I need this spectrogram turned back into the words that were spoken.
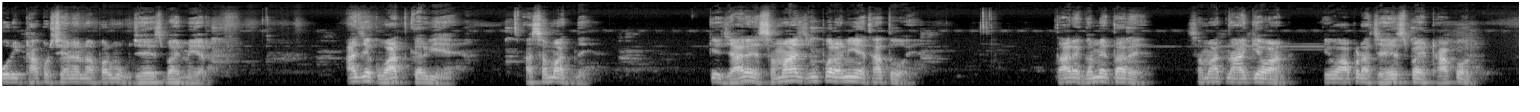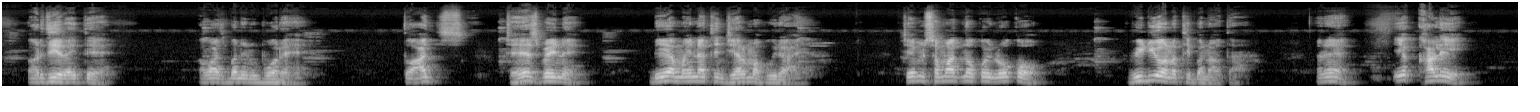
કોરી ઠાકોર સેનાના પ્રમુખ જયેશભાઈ મેર. આજે એક વાત કરવી છે આ સમાજને, કે જ્યારે સમાજ ઉપર અન્યાય થતો હોય, તારે ગમે તારે સમાજના આગેવાન એવા આપણા જયેશભાઈ ઠાકોર અડધી રાતે અવાજ બનીને ઊભો રહે. તો આજ જયેશભાઈને બે મહિનાથી જેલમાં પૂર્યા છે. જેમ સમાજનો કોઈ લોકો વીડિયો નથી બનાવતા અને એક ખાલી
